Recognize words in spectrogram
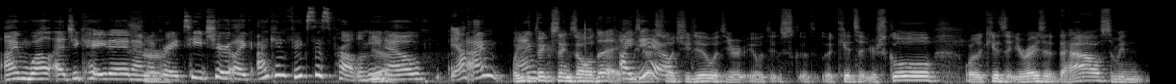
I'm well educated. I'm a great teacher. Like I can fix this problem. You Yeah. know. Yeah. I'm. Well, you I'm, fix things all day. I mean, That's do. what you do with your with the- kids at your school or the kids that you raise at the house. I mean,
